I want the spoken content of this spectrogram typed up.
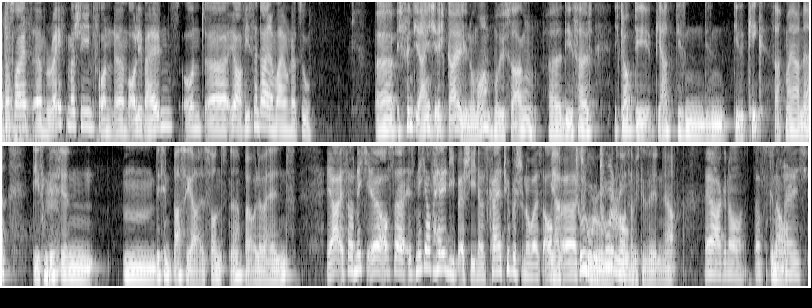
Genau, das war jetzt ähm, Rave Machine von ähm, Oliver Heldens. Und äh, ja, wie ist denn deine Meinung dazu? Äh, ich finde die eigentlich echt geil, die Nummer, muss ich sagen. Äh, die ist halt, ich glaube, die, die hat diesen, diesen, diese Kick, sagt man ja, ne? Die ist ein bisschen, mh, ein bisschen bassiger als sonst, ne? Bei Oliver Heldens. Ja, ist auch nicht, äh, auf, ist nicht auf Helldieb erschienen. Das ist keine typische Nummer, ist auf Ja, äh, Tool Room, Tool Room. habe ich gesehen, ja. Ja, genau. Das ist Genau. tatsächlich.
